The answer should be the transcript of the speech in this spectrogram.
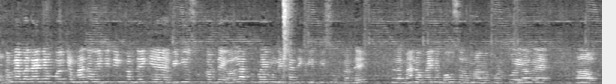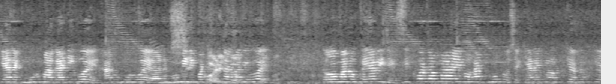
તમને બધાને એમ હોય કે માનવ એડિટિંગ કરી દે કે વીડિયો શૂટ કરી દે અલ્લાતુભાઈ હું એકાદી ક્લિપ શૂટ કરી દે. અને માનવભાઈને બહુ શરમ આવે પણ કોઈ હવે ક્યારેક મૂળમાં ગાડી હોય સારું મૂળ હોય અને મમ્મીની પટ્ટી ઉતારવાની હોય તો માનવભાઈ આવી જાય. શીખવાડવામાં એનો હાથ મોટો છે. ક્યારેક પણ અટક્યા અટકે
